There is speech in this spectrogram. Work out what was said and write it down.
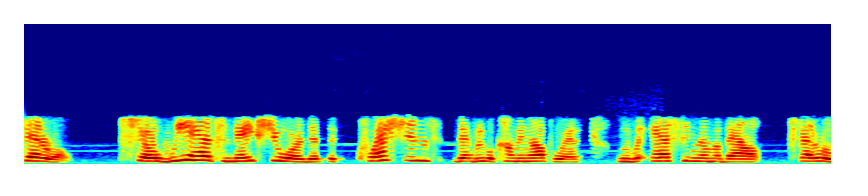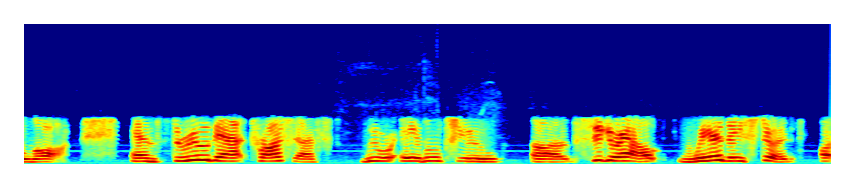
federal. So we had to make sure that the questions that we were coming up with, we were asking them about federal law. And through that process, we were able to uh, figure out where they stood. Uh,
